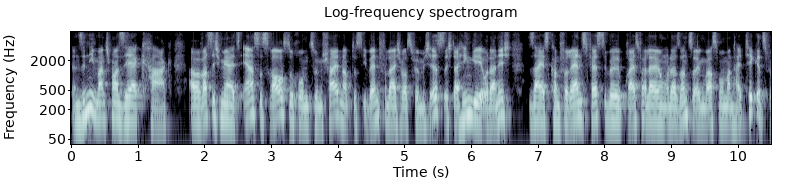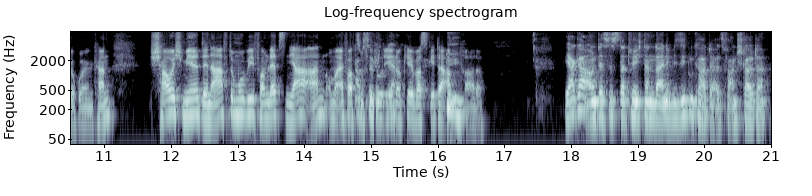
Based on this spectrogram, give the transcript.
dann sind die manchmal sehr karg. Aber was ich mir als erstes raussuche, um zu entscheiden, ob das Event vielleicht was für mich ist, ich da hingehe oder nicht, sei es Konferenz, Festival, Preisverleihung oder sonst irgendwas, wo man halt Tickets für holen kann, schaue ich mir den Aftermovie vom letzten Jahr an, um einfach Absolut, zu verstehen, ja. okay, was geht da ab gerade. Ja, klar, und das ist natürlich dann deine Visitenkarte als Veranstalter.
